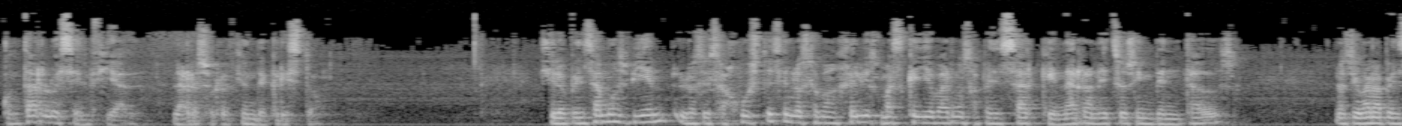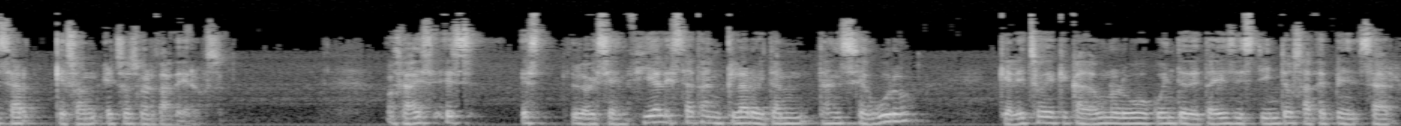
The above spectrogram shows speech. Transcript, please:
contar lo esencial, la resurrección de Cristo. Si lo pensamos bien, los desajustes en los evangelios, más que llevarnos a pensar que narran hechos inventados, nos llevan a pensar que son hechos verdaderos. O sea, es, es, es lo esencial está tan claro y tan, tan seguro que el hecho de que cada uno luego cuente detalles distintos hace pensar,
